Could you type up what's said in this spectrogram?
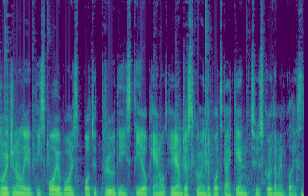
Originally, the spoiler boards bolted through the steel panels. Here I'm just screwing the bolts back in to screw them in place.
